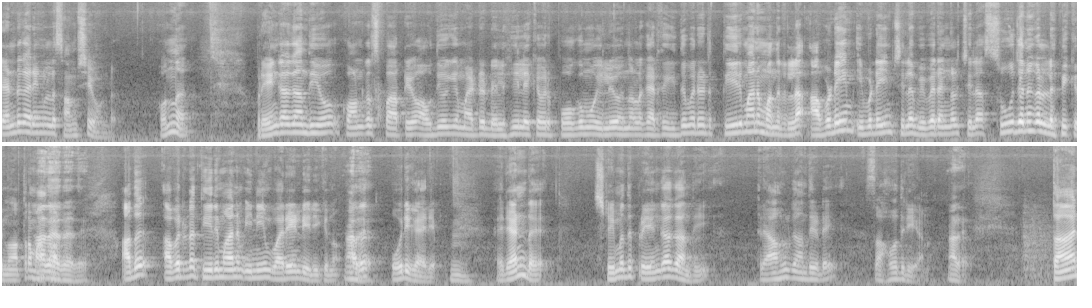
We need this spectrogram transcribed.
രണ്ട് കാര്യങ്ങളിൽ സംശയമുണ്ട്. ഒന്ന് പ്രിയങ്ക ഗാന്ധിയോ കോൺഗ്രസ് പാർട്ടിയോ ഔദ്യോഗികമായിട്ട് ഡൽഹിയിലേക്ക് അവർ പോകുമോ ഇല്ലയോ എന്നുള്ള കാര്യത്തിൽ ഇതുവരെ ഒരു തീരുമാനം വന്നിട്ടില്ല. അവിടെയും ഇവിടെയും ചില വിവരങ്ങൾ ചില സൂചനകൾ ലഭിക്കുന്നു അത്ര അത്രമാത്രം. അതെ അതെ അത്. അവരുടെ തീരുമാനം ഇനിയും വരേണ്ടിയിരിക്കുന്നു. അത് ഒരു കാര്യം. രണ്ട് ശ്രീമതി പ്രിയങ്ക ഗാന്ധി രാഹുൽ ഗാന്ധിയുടെ സഹോദരിയാണ്. അതെ. താൻ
